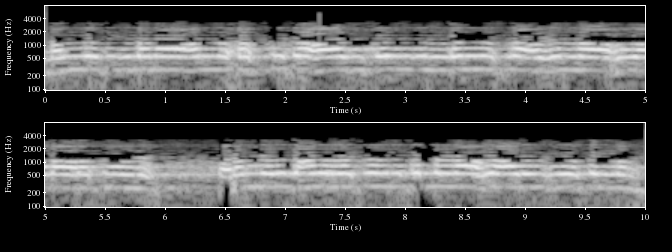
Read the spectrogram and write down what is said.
لم يجد لنا أن نخصصها بشيء لم يشرعه الله ولا رسوله. ولم يرد عن الرسول صلى الله عليه وسلم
